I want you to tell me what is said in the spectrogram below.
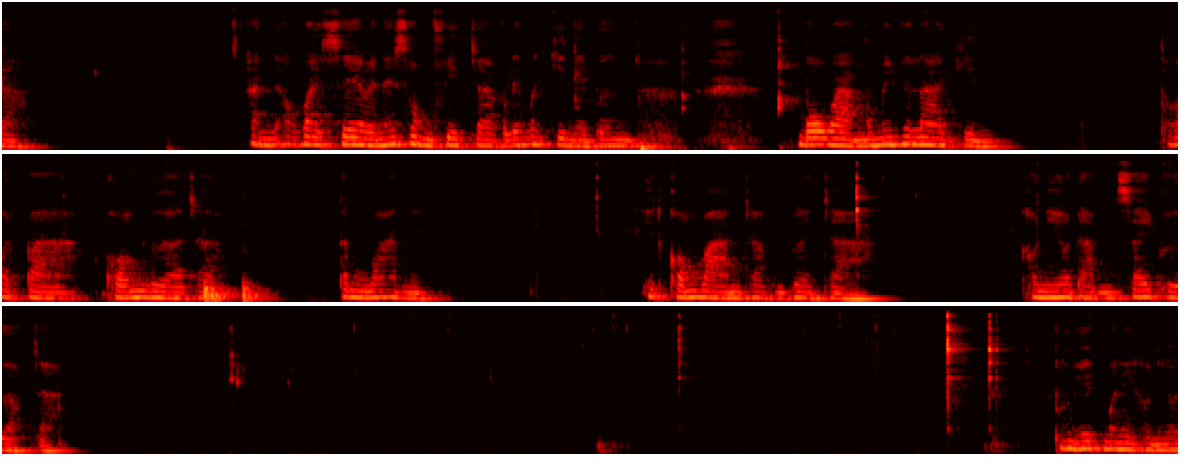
จ้าอันเอาไว้แช่ไว้ในซองฟรีดจ้าก็เลยมากินในเบิงบ่วางบ่มีเวลากิน ทอดปลาของเรือจ้าตะมวานนี่ เห็ดของหวานจ้าเพื่อนๆจ้าข้าวเหนียวดำไส้เผือกจ้าเพิ่งเฮ็ดมื้อนี้ข้าวเหนียว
